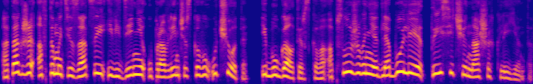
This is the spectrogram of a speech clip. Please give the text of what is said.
а также автоматизации и ведения управленческого учета и бухгалтерского обслуживания для более тысячи наших клиентов.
